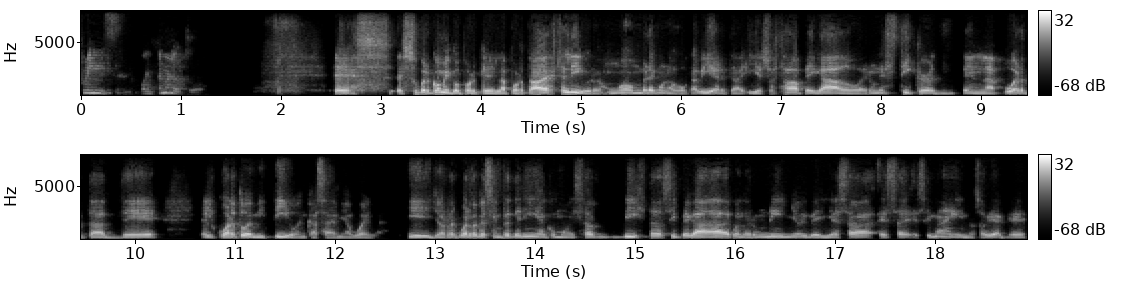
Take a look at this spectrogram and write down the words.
Crimson. Cuéntamelo todo. Es súper cómico porque la portada de este libro es un hombre con la boca abierta y eso estaba pegado, era un sticker en la puerta de el cuarto de mi tío en casa de mi abuela. Y yo recuerdo que siempre tenía como esa vista así pegada cuando era un niño y veía esa, esa, esa imagen y no sabía que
